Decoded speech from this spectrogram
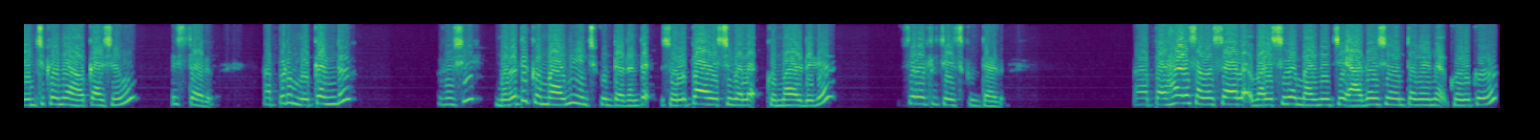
ఎంచుకునే అవకాశం ఇస్తారు. అప్పుడు ముఖండు ఋషి మొదటి కుమారుని ఎంచుకుంటాడు. అంటే స్వల్పాయుషు గల కుమారుడిగా సెలెక్ట్ చేసుకుంటాడు. పదహారు సంవత్సరాల వయసులో మరణించే ఆదర్శవంతమైన కొడుకు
